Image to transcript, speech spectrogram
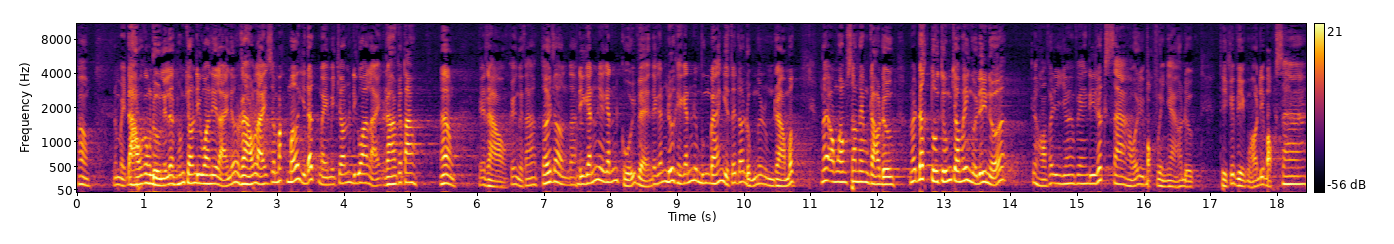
Không? Nó mày đào con đường này lên, không cho nó đi qua đi lại nữa. Rào lại sao mắc mớ gì đất mày mày cho nó đi qua lại, rào cho tao. Thấy không? Cái rào, cái người ta tới đó người ta đi gánh cái gánh củi về, tới gánh nước hay gánh cái buôn bán gì tới đó đụng cái rào mất. Nói ông ông, sao em rào đường? Nói đất tôi tôi không cho mấy người đi nữa cái họ phải đi ven ven đi rất xa, họ phải đi bọc về nhà họ được. Thì cái việc mà họ đi bọc xa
